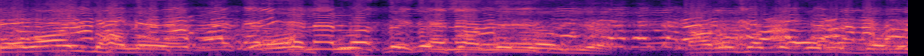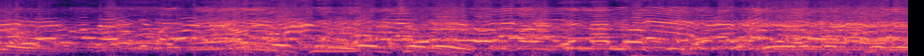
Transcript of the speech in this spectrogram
সবাই ভালো। প্রত্যেকের সাথেই কারোর সাথে কোনো ঝগড়া এত সুন্দর ছেলে। এরকম ছেলে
